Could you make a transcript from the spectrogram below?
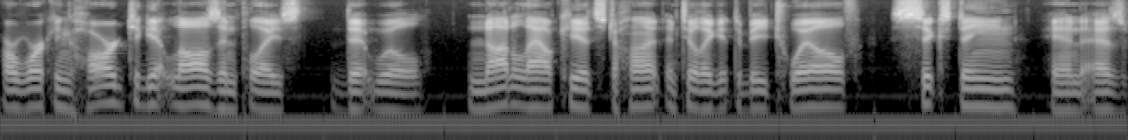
are working hard to get laws in place that will not allow kids to hunt until they get to be 12, 16, and as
